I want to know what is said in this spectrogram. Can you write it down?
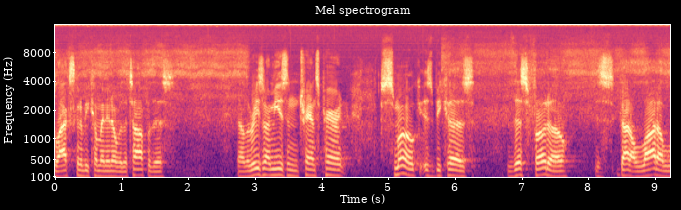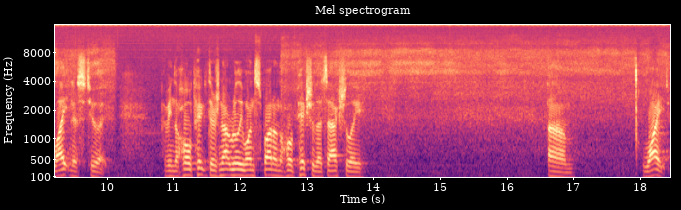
black's to be coming in over the top of this. Now, the reason I'm using transparent smoke is because this photo has got a lot of lightness to it. I mean, the whole pic, there's not really one spot on the whole picture that's actually um, white.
